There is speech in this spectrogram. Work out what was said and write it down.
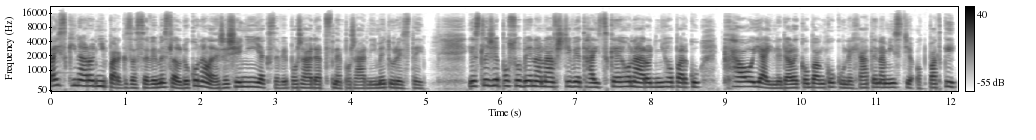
Tajský národní park zase vymyslel dokonalé řešení, jak se vypořádat s nepořádnými turisty. Jestliže po sobě na návštěvě Thajského národního parku Khao Yai nedaleko Bangkoku necháte na místě odpadky,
